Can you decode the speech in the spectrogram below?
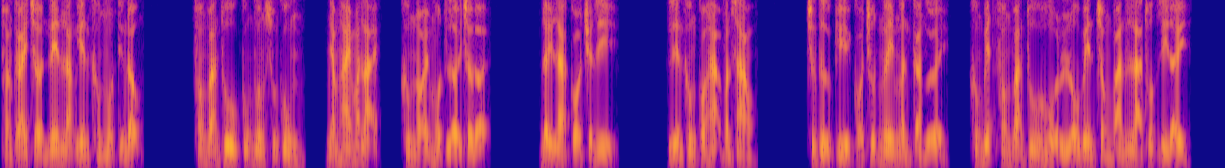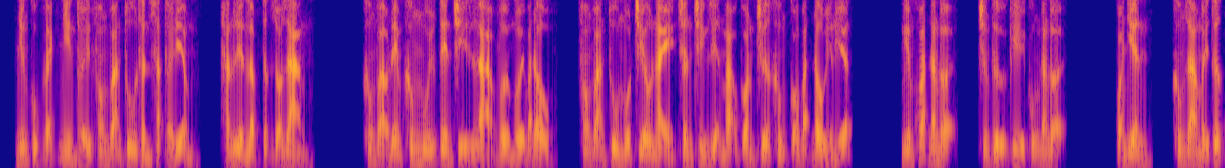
thoáng cái trở nên lặng yên không một tiếng động. Phong vãn thu cũng buông xuống cung, nhắm hai mắt lại, không nói một lời chờ đợi. Đây là có chuyện gì? Liền không có hạ văn sao? Trương tử kỳ có chút ngây ngẩn cả người, không biết phong vãn thu hổ lô bên trong bán là thuốc gì đây. Nhưng cục gạch nhìn thấy phong vãn thu thần sắc thời điểm, hắn liền lập tức rõ ràng. Không vào đêm không mũi tên chỉ là vừa mới bắt đầu, phong vãn thu một chiêu này chân chính diện mạo còn chưa không có bắt đầu hiện hiện. Nghiêm khoát đang đợi trương tử kỳ cũng đang đợi. Quả nhiên, không ra mấy tức,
